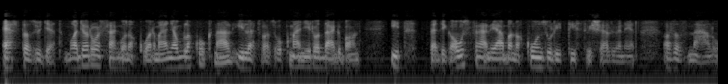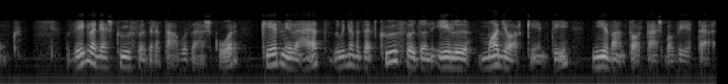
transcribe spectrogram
ezt az ügyet Magyarországon a kormányablakoknál, illetve az okmányirodákban, itt pedig Ausztráliában a konzuli tisztviselőnél, azaz nálunk. A végleges külföldre távozáskor kérni lehet az úgynevezett külföldön élő magyarkénti nyilvántartásba vételt.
